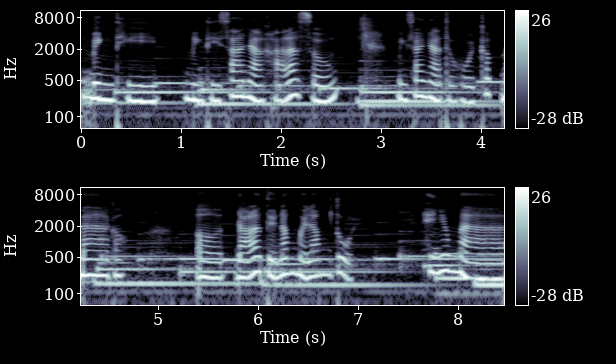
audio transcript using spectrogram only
mình thì mình thì xa nhà khá là sớm. Mình xa nhà từ hồi cấp 3 cơ. Ờ, đó là từ năm 15 tuổi. Thế nhưng mà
